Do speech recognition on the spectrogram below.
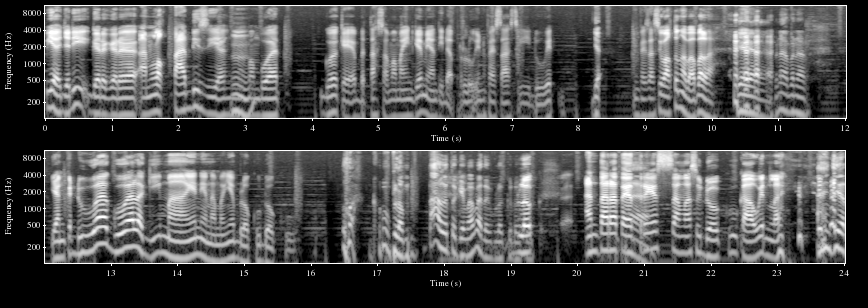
iya jadi gara-gara unlock tadi sih yang Hmm. membuat gue kayak betah sama main game yang tidak perlu investasi duit Ya. investasi waktu nggak apa-apa lah Iya, benar-benar. yang kedua gue lagi main yang namanya Bloku Doku Gue belum tahu tuh game apa tuh blok kudu. Blok antara Nah. Tetris sama Sudoku kawin lah Anjir.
